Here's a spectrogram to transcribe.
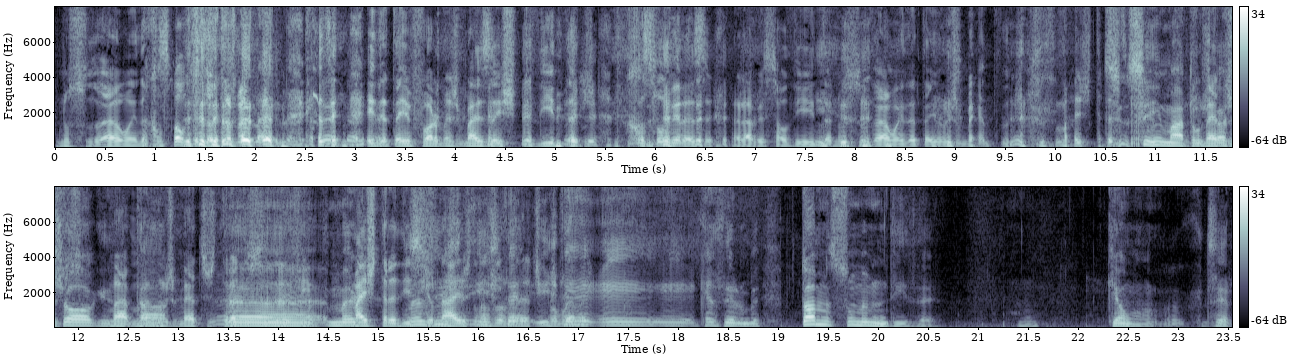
no Sudão ainda resolve de outra maneira. Dizer, ainda tem formas mais expeditas de resolver assim. Na Arábia Saudita, no Sudão, ainda tem uns métodos mais tradicionais. Sim, matam os cachorros. ma- tal. uns métodos Ah, enfim, mas- mais tradicionais mas de resolver é- estes isto problemas. É, é- quer dizer, toma-se uma medida que é um. Quer dizer,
